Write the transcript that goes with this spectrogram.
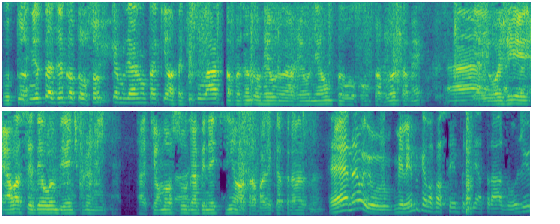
O Tusnildo tá dizendo que eu tô solto porque a mulher não tá aqui, ó. Tá aqui do lado, tá fazendo a reunião pelo computador também. Ah, e aí hoje ela cedeu o ambiente para mim. Aqui é o nosso ah. gabinetezinho, ó, trabalha aqui atrás, né? É, não, eu me lembro que ela tá sempre ali atrás. Hoje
